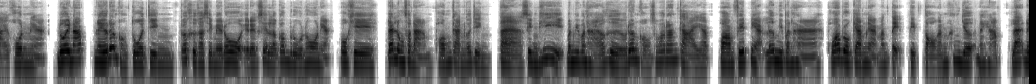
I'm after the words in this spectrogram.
ลายๆคนเนี่ย โดยนับในเรื่องของตัวจริงก็คือคาเซมิโร่ เอริคเซ่นแล้วก็บรูโน่เนี่ย โอเค ได้ลงสนามพร้อมกันก็จริง แต่สิ่งที่มันมีปัญหาก็คือเรื่องของสภาพร่างกายครับ ความฟิตเนี่ยเริ่มมีปัญหา เพราะว่าโปรแกรมเนี่ยมันเตะติดต่อกันค่อนข้างเยอะนะครับ และใน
